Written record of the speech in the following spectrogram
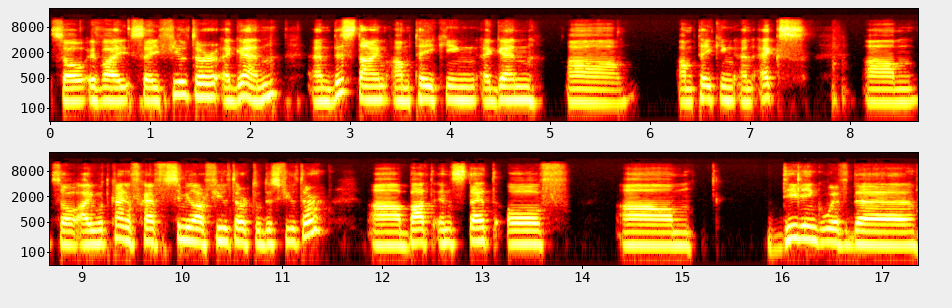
so if I say filter again, and this time I'm taking again, uh, I'm taking an X. Um, so I would kind of have similar filter to this filter, uh, but instead of um, dealing with the,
